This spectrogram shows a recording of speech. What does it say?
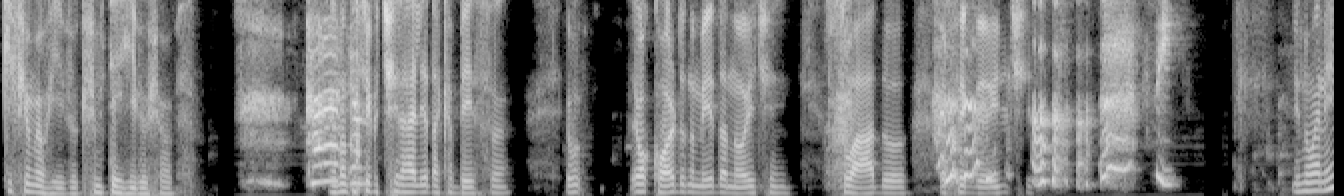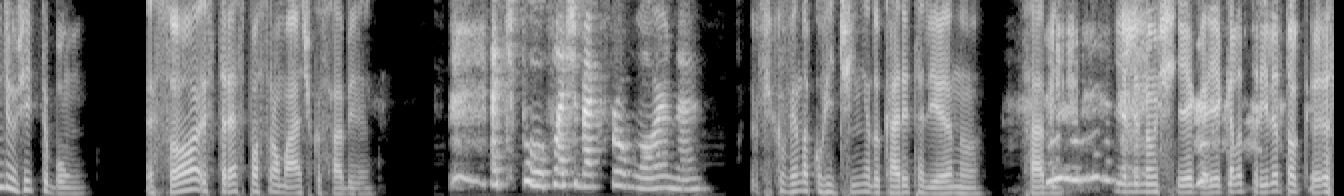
Que filme horrível, que filme terrível, Shops. Cara, eu não consigo eu... tirar ele da cabeça. Eu, eu acordo no meio da noite, suado, ofegante. E não é nem de um jeito bom. É só estresse pós-traumático, sabe? É tipo flashbacks from war, né? Eu fico vendo a corridinha do cara italiano, sabe? e ele não chega, e aquela trilha tocando.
